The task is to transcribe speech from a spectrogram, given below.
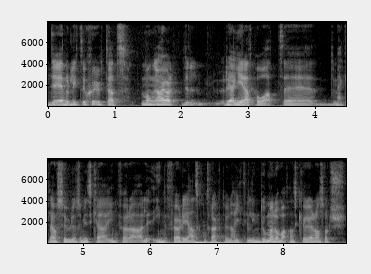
det är ändå lite sjukt att många har ju varit- reagerat på att eh, den här klausulen som vi ska införa, eller införde i hans kontrakt nu när han gick till Lindomen om att han skulle göra någon sorts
